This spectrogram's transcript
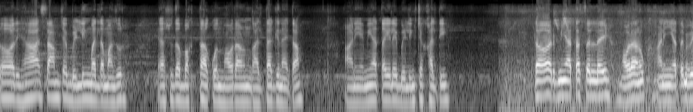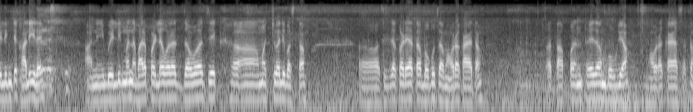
तर ह्या असा आमच्या बिल्डिंगमधला मांजूर. यासुद्धा बघता कोण मावरा आणून घालता की नाही आता. आणि मी आता येईल बिल्डिंगच्या खालती. तर मी आता चाललं आहे मौरानुक आणि आता मी बिल्डिंगच्या खाली येईल आणि बिल्डिंगमधनं बाहेर पडल्यावर जवळच एक मच्छीवाली बसता. तिच्याकडे आता बघूचा मावरा काय आता. आता आपण थंय जाऊन बघूया मावरा काय असं आता.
